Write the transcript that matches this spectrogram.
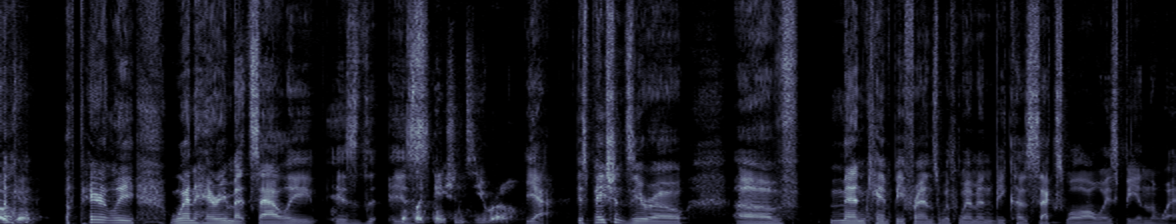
Okay. Apparently when harry met sally is the is it's like patient zero. Yeah is patient zero of men can't be friends with women because sex will always be in the way.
